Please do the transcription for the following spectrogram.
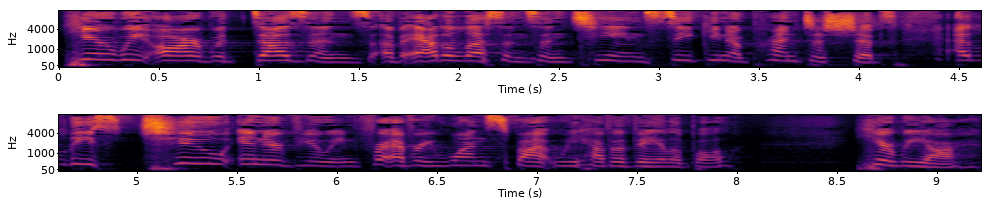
Here we are with dozens of adolescents and teens seeking apprenticeships, at least two interviewing for every one spot we have available. Here we are.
